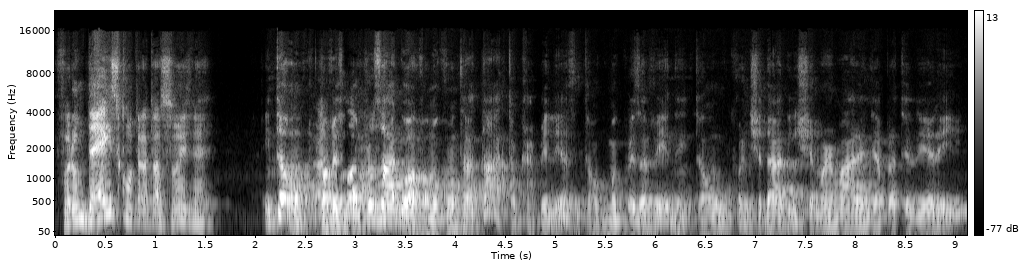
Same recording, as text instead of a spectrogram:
foram 10 contratações, né? Então, talvez lá para o Zago, ó, vamos contratar. Então, cara, beleza. Então, alguma coisa veio, né? Então, quantidade, enchemos o armário ali, a prateleira e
